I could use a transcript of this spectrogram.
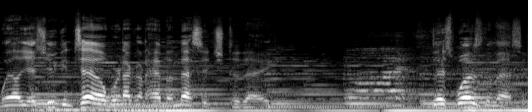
Well, as you can tell, we're not going to have a message today. This was the message.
